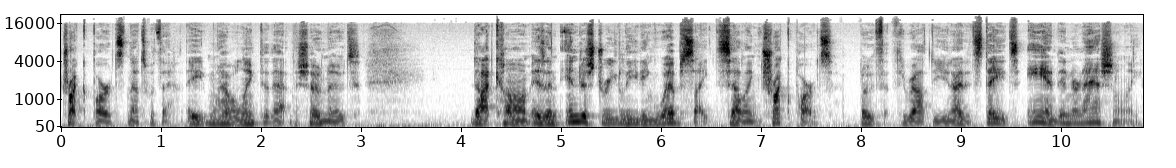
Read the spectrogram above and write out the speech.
truck parts, and that's with the 8, we'll have a link to that in the show notes. .com is an industry-leading website selling truck parts both throughout the United States and internationally.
